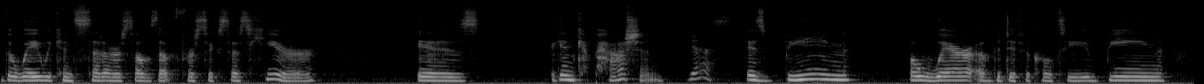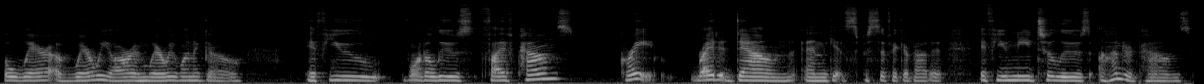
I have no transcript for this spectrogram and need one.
the way we can set ourselves up for success here is again compassion. Yes. is being aware of the difficulty being aware of where we are and where we want to go. If you want to lose five pounds great. Write it down and get specific about it. If you need to lose a hundred pounds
